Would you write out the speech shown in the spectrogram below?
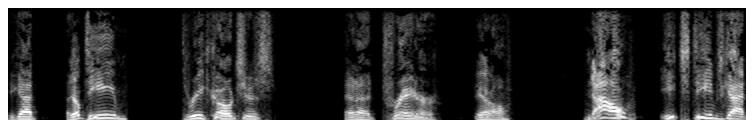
You got a yep. team, three coaches, and a trainer, you know. Now each team's got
